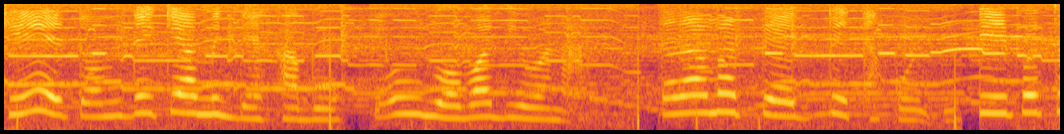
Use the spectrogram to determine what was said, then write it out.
খেয়ে তোমাদেরকে আমি দেখাবো। কেউ বাবা দিও না। তারা আমার পেট ব্যথা করবে। পর্যন্ত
